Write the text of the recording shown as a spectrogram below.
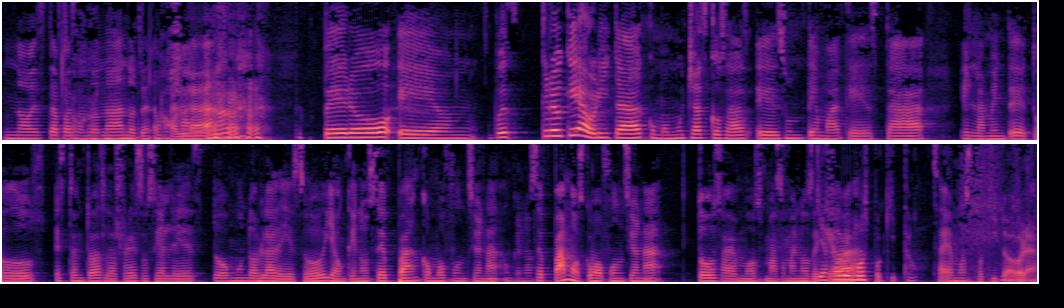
no está pasando nada, no te- ojalá. Pero, eh, pues creo que ahorita, como muchas cosas, es un tema que está en la mente de todos, está en todas las redes sociales, todo el mundo habla de eso y aunque no sepan cómo funciona, aunque no sepamos cómo funciona, todos sabemos más o menos de Ya qué sabemos va. poquito. Sabemos poquito ahora.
